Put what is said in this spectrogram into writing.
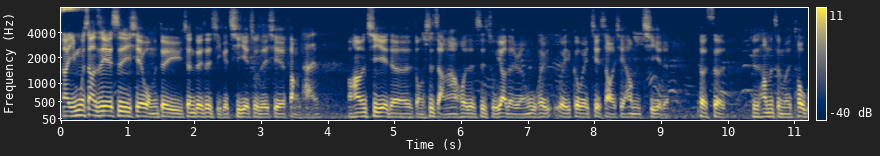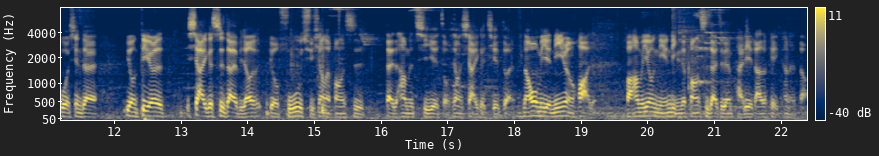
那荧幕上这些是一些我们对于针对这几个企业做的一些访谈，然后他们企业的董事长啊，或者是主要的人物会为各位介绍一些他们企业的特色，就是他们怎么透过现在用第二下一个世代比较有服务取向的方式，带着他们企业走向下一个阶段。然后我们也拟人化的。把他们用年龄的方式在这边排列，大家都可以看得到。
